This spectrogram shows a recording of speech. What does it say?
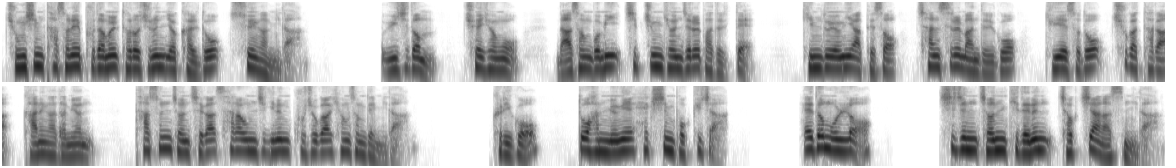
중심 타선의 부담을 덜어주는 역할도 수행합니다. 위지덤, 최형우, 나성범이 집중 견제를 받을 때 김도영이 앞에서 찬스를 만들고 뒤에서도 추가 타가 가능하다면 타순 전체가 살아 움직이는 구조가 형성됩니다. 그리고 또 한 명의 핵심 복귀자. 에더 몰러. 시즌 전 기대는 적지 않았습니다.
